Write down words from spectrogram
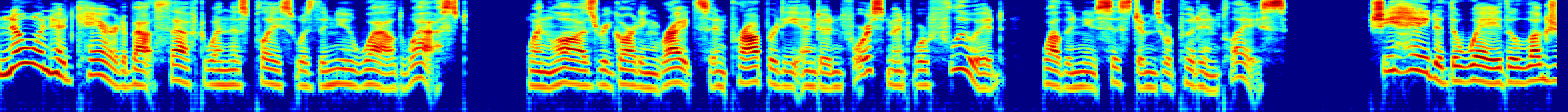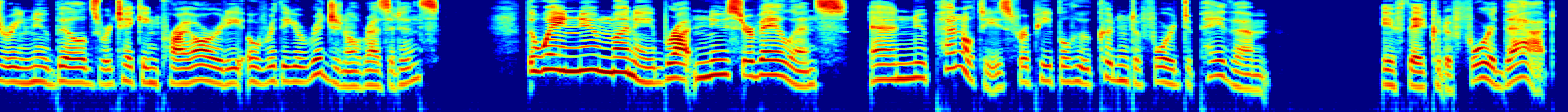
No one had cared about theft when this place was the new Wild West, when laws regarding rights and property and enforcement were fluid while the new systems were put in place. She hated the way the luxury new builds were taking priority over the original residents, the way new money brought new surveillance and new penalties for people who couldn't afford to pay them. If they could afford that,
